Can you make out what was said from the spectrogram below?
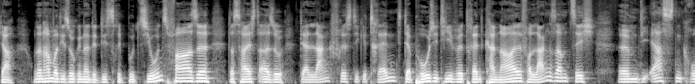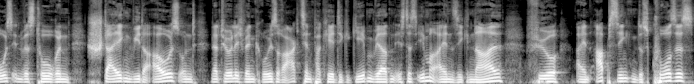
Ja, und dann haben wir die sogenannte Distributionsphase. Das heißt also, der langfristige Trend, der positive Trendkanal verlangsamt sich. Ähm, die ersten Großinvestoren steigen wieder aus und natürlich, wenn größere Aktienpakete gegeben werden, ist das immer ein Signal für ein Absinken des Kurses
